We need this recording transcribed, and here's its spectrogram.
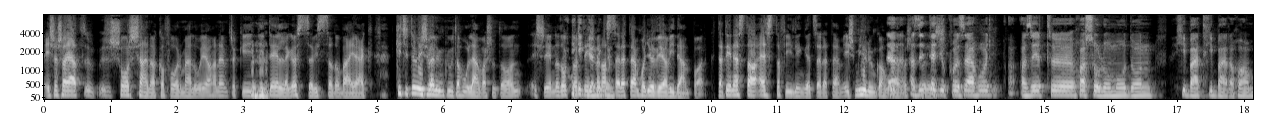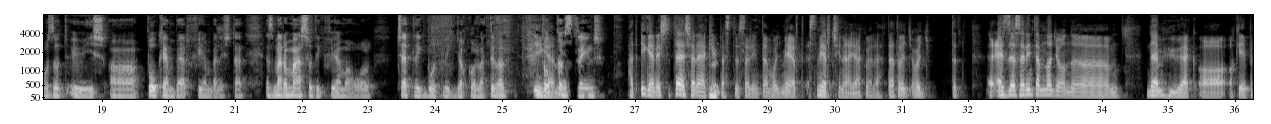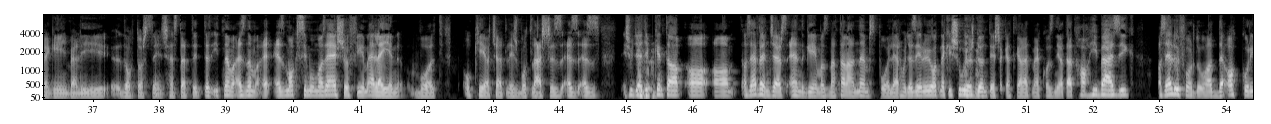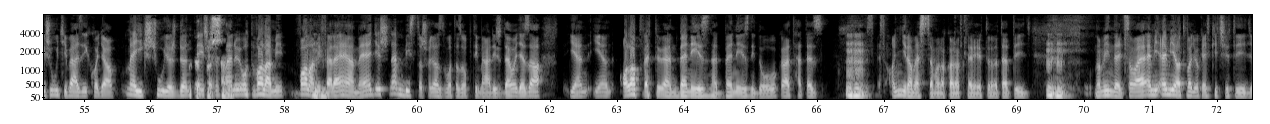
és a saját sorsának a formálója, hanem csak így, így tényleg össze-vissza dobálják. Kicsit ő is velünk ült a hullámvasúton, és én a Dr. Strange-ben azt szeretem, hogy övé a Vidám Park. Tehát én ezt a, ezt a feelinget szeretem, és mi ülünk a hullámvasúton. Azért és... tegyük hozzá, hogy azért hasonló módon hibát hibára halmozott ő is a Pókember filmben is. Tehát ez már a második film, ahol csetlik, botlik gyakorlatilag. Igen. Doctor Strange. Hát igen, és teljesen elképesztő hmm. szerintem, hogy miért, ezt miért csinálják vele. Tehát, hogy, hogy tehát ezzel szerintem nagyon uh, nem hűek a, a képregénybeli Doctor Strange-hez. Tehát itt, itt nem, ez, nem, ez maximum az első film elején volt oké okay, a csetlés botlás, ez, ez, ez és ugye mhm. egyébként a, a, a, az Avengers Endgame az már talán nem spoiler, hogy azért ő ott neki súlyos döntéseket kellett meghoznia, tehát ha hibázik, az előfordulhat, de akkor is úgy hibázik, hogy a melyik súlyos döntés, és aztán ő ott valami, valami mhm. fele elmegy, és nem biztos, hogy az volt az optimális, de hogy ez a ilyen, ilyen alapvetően benézned, benézni dolgokat, hát ez, Uh-huh. Ez, ez annyira messze van a karakterétől, tehát így, uh-huh. na mindegy, szóval emi, emiatt vagyok egy kicsit így,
